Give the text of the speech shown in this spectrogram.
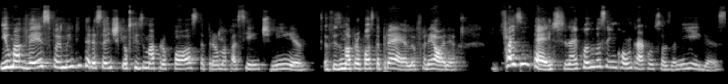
E uma vez foi muito interessante que eu fiz uma proposta para uma paciente minha, eu fiz uma proposta para ela, eu falei, olha, faz um teste, né? Quando você encontrar com suas amigas,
